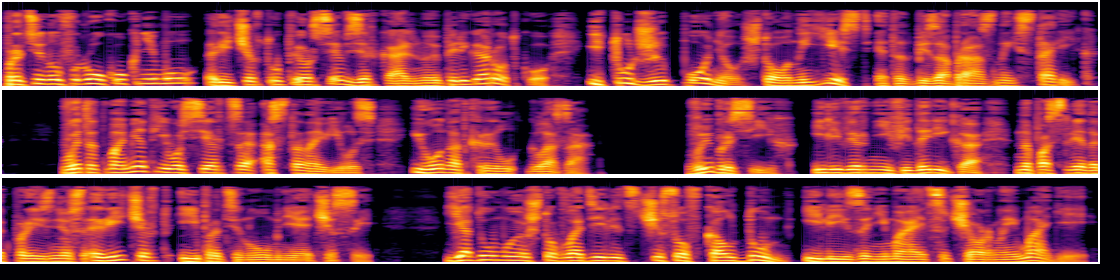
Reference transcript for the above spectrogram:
Протянув руку к нему, Ричард уперся в зеркальную перегородку и тут же понял, что он и есть этот безобразный старик. В этот момент его сердце остановилось, и он открыл глаза. Выброси их или верни Федерика, напоследок произнес Ричард и протянул мне часы. Я думаю, что владелец часов колдун или занимается черной магией.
